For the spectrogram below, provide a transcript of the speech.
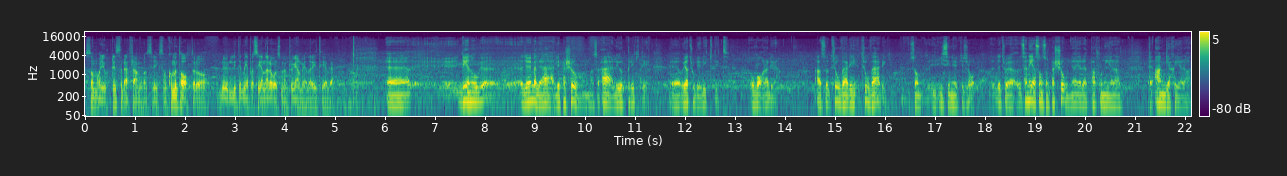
som har gjort dig sådär framgångsrik som kommentator och nu lite mer på senare år som en programledare i TV? Eh, det är nog eh, att jag är en väldigt ärlig person, alltså ärlig och uppriktig. Eh, och jag tror det är viktigt att vara det. Alltså trovärdig, trovärdig som, i, i sin yrkesroll. Det tror jag. Sen är jag sån som person, jag är rätt passionerad, eh, engagerad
